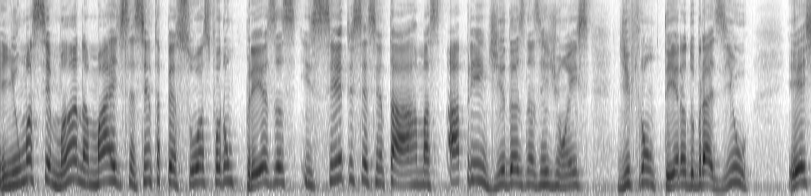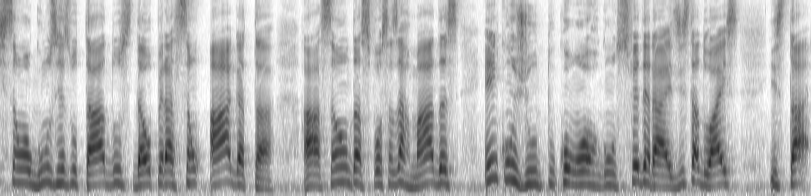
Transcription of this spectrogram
Em uma semana, mais de 60 pessoas foram presas e 160 armas apreendidas nas regiões de fronteira do Brasil. Estes são alguns resultados da Operação Ágata. A ação das Forças Armadas, em conjunto com órgãos federais e estaduais, está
